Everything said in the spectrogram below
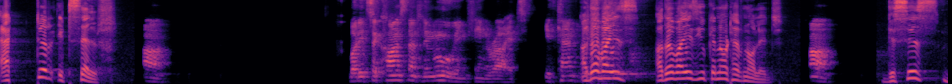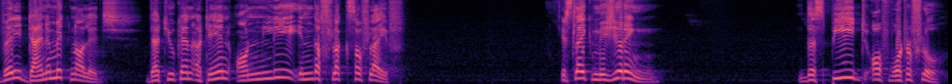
actor itself. Ah. But it's a constantly moving thing, right? It can't. Be Otherwise, otherwise you cannot have knowledge. Ah. This is very dynamic knowledge that you can attain only in the flux of life. It's like measuring the speed of water flow.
